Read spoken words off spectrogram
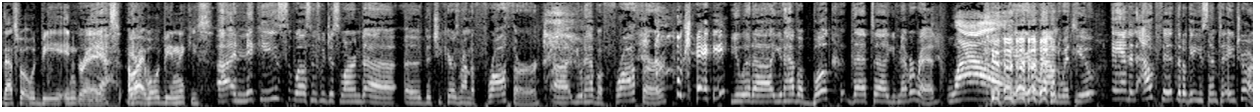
that's what would be in Greg's. Yeah, All yeah. right, what would be in Nikki's? Uh, and Nikki's, well, since we just learned uh, uh, that she carries around a frother, uh, you would have a frother. Okay. You would uh, you'd have a book that uh, you've never read Wow. carried around with you, and an outfit that'll get you sent to HR.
